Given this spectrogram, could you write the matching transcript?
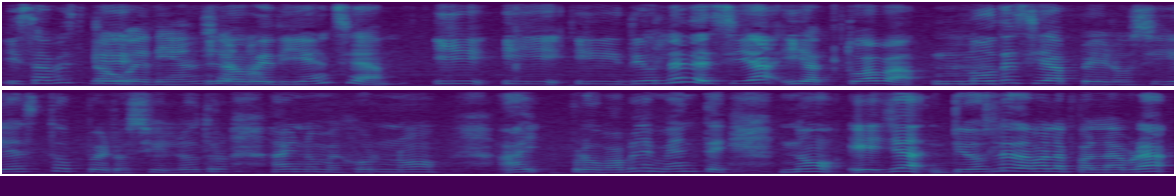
Y sabes que... La obediencia. La obediencia. Y, y, y, Dios le decía y actuaba. No decía, pero si esto, pero si el otro. Ay, no, mejor no. Ay, probablemente. No, ella, Dios le daba la palabra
